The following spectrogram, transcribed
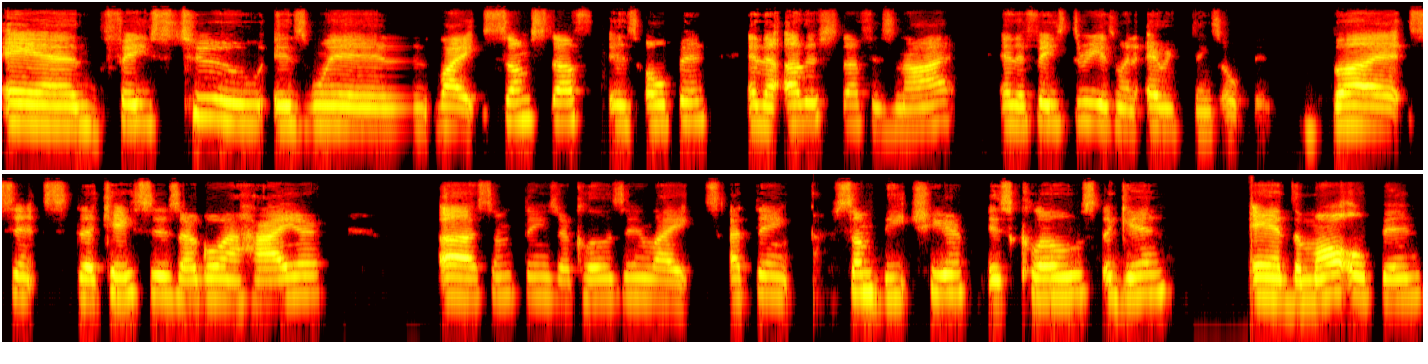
And phase two is when like some stuff is open and the other stuff is not. And then phase three is when everything's open. But since the cases are going higher, uh, some things are closing. Like I think some beach here is closed again, and the mall opened,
